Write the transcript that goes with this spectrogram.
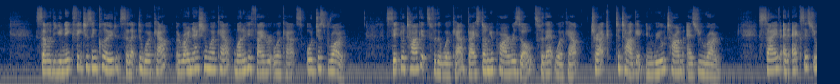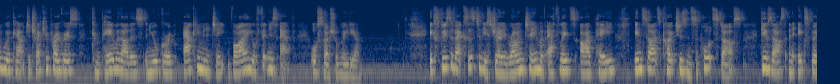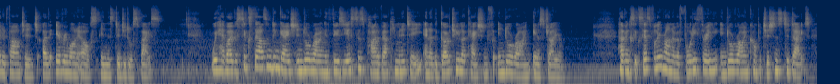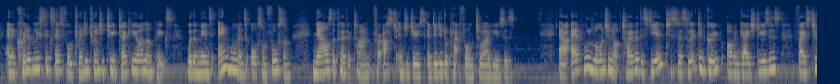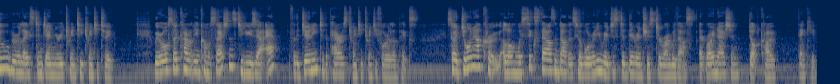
Some of the unique features include select a workout, a Row Nation workout, one of your favourite workouts, or just row. Set your targets for the workout based on your prior results for that workout track to target in real time as you row. Save and access your workout to track your progress, compare with others in your group, our community, via your fitness app or social media. Exclusive access to the Australian rowing team of athletes, IP, insights, coaches, and support staffs gives us an expert advantage over everyone else in this digital space. We have over 6,000 engaged indoor rowing enthusiasts as part of our community and are the go to location for indoor rowing in Australia. Having successfully run over 43 indoor rowing competitions to date, an incredibly successful 2022 Tokyo Olympics with a men's and women's awesome foursome, now is the perfect time for us to introduce a digital platform to our users. Our app will launch in October this year to a selected group of engaged users Phase 2 will be released in January 2022. We are also currently in conversations to use our app for the journey to the Paris 2024 Olympics. So join our crew along with 6,000 others who have already registered their interest to row with us at rownation.co. Thank you.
